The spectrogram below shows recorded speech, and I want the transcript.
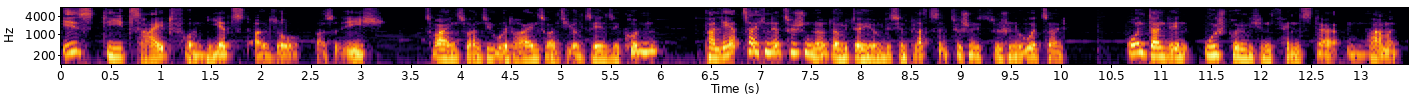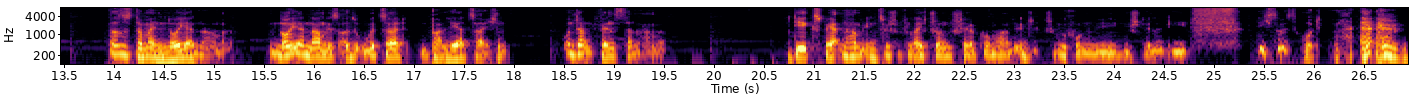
ist die Zeit von jetzt, also, was ich, 22 Uhr 23 und 10 Sekunden, ein paar Leerzeichen dazwischen, ne, damit da hier ein bisschen Platz dazwischen ist zwischen der Uhrzeit, und dann den ursprünglichen Fensternamen. Das ist dann mein neuer Name. Neuer Name ist also Uhrzeit, ein paar Leerzeichen und dann Fenstername. Die Experten haben inzwischen vielleicht schon Shell Command Injection gefunden, wie die Stelle, die nicht so ist. Gut.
